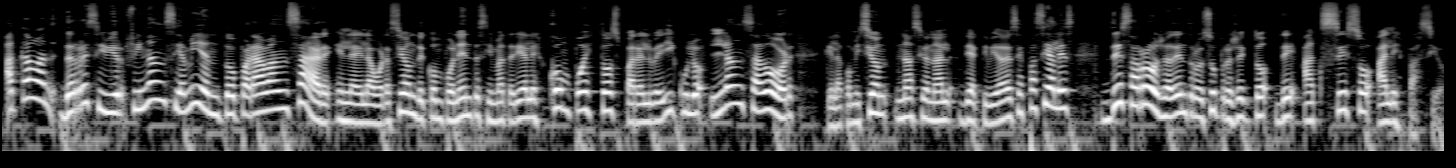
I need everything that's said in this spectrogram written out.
acaban de recibir financiamiento para avanzar en la elaboración de componentes y materiales compuestos para el vehículo lanzador que la Comisión Nacional de Actividades Espaciales desarrolla dentro de su proyecto de acceso al espacio.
